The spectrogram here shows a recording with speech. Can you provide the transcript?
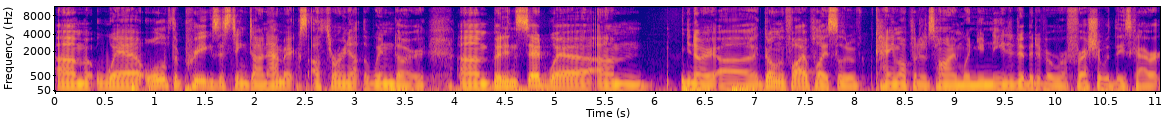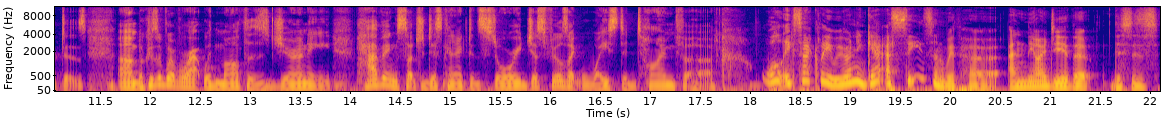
um, where all of the pre-existing dynamics are thrown out the window, um, but instead where um, you know, uh, Girl in the Fireplace sort of came up at a time when you needed a bit of a refresher with these characters. Um, because of where we're at with Martha's journey, having such a disconnected story just feels like wasted time for her. Well, exactly. We only get a season with her, and the idea that this is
